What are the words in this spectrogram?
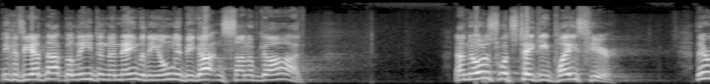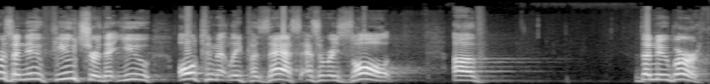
because he hath not believed in the name of the only begotten Son of God. Now, notice what's taking place here. There is a new future that you ultimately possess as a result of the new birth,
